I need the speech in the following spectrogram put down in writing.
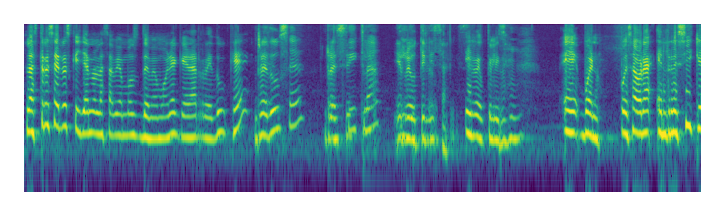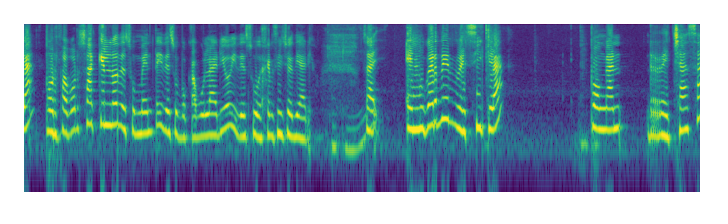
las tres R's que ya no las sabíamos de memoria, que era redu ¿qué? reduce, recicla y, reutiliza. Y reutiliza. Eh, bueno, pues ahora el recicla, por favor, sáquenlo de su mente y de su vocabulario y de su ejercicio diario. O sea, en lugar de recicla, pongan rechaza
